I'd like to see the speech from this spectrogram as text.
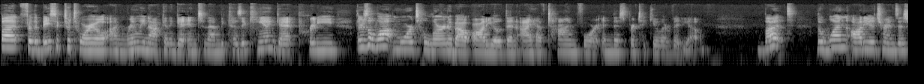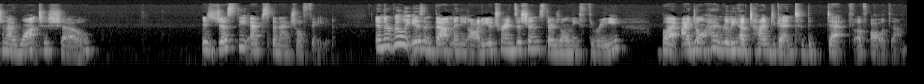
but for the basic tutorial, I'm really not going to get into them because it can get pretty, there's a lot more to learn about audio than I have time for in this particular video. But the one audio transition I want to show is just the exponential fade. And there really isn't that many audio transitions, there's only three, but I don't really have time to get into the depth of all of them.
